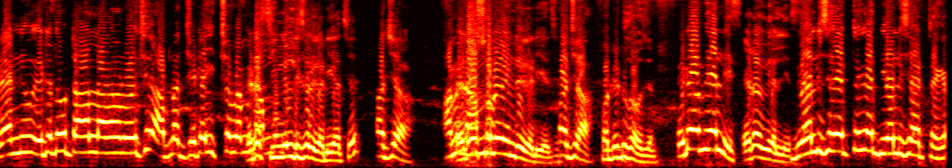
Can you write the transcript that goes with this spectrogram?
ব্র্যান্ড নিউ এটাতেও টায়ার লাগানো রয়েছে। আপনার যেটা ইচ্ছা হবে এটা সিঙ্গেল ডিসের গাড়ি আছে। আচ্ছা আমি এটা ষোলো এন্ডের গাড়ি আছে। আচ্ছা। ফর্টি টু থাউজেন্ড এটাও বিয়াল্লিশ? এটা বিয়াল্লিশ। বিয়াল্লিশ হাজার টাকা বিয়াল্লিশ হাজার টাকা।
